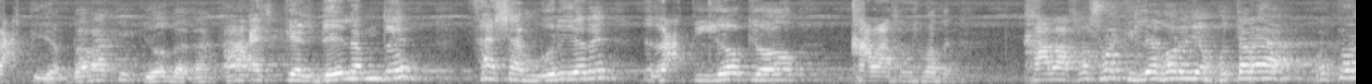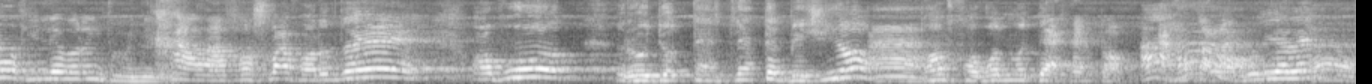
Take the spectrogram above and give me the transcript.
রাতিয়ার দ্বারা কি কেউ না হ্যাঁ। আজকাল দিলাম দে ফ্যাশন করিয়ারে রাতিও কেউ কালা চশমা দে। খালা চশমা কিলে করে যাম হতে কিলে বলেন তুমি খালা চশমা করে দে। অপুত রোজর তেজ যেতে বেশিও হ্যাঁ। তখন ফগর মধ্যে এফেক্ট। তালা গুলিয়ারে হ্যাঁ।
